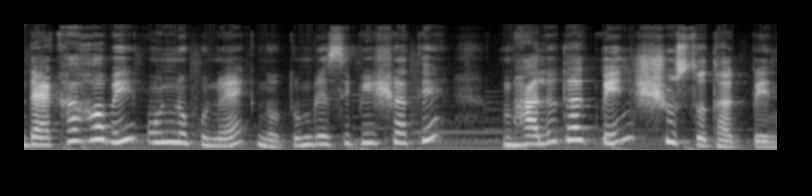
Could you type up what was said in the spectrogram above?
দেখা হবে অন্য কোনো এক নতুন রেসিপির সাথে। ভালো থাকবেন, সুস্থ থাকবেন।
